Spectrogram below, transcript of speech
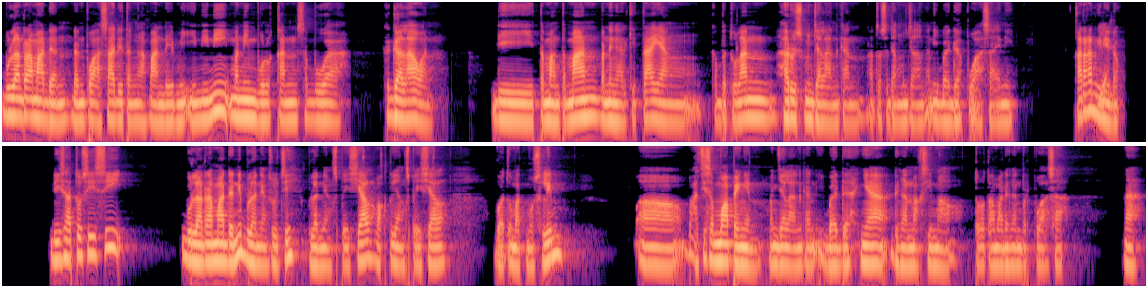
bulan Ramadan dan puasa di tengah pandemi ini nih menimbulkan sebuah kegalauan di teman-teman pendengar kita yang kebetulan harus menjalankan atau sedang menjalankan ibadah puasa ini. Karena kan gini Iya. dok, di satu sisi bulan Ramadan ini bulan yang suci, bulan yang spesial, waktu yang spesial buat umat Muslim. Eh, pasti semua pengen menjalankan ibadahnya dengan maksimal, terutama dengan berpuasa. Nah,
